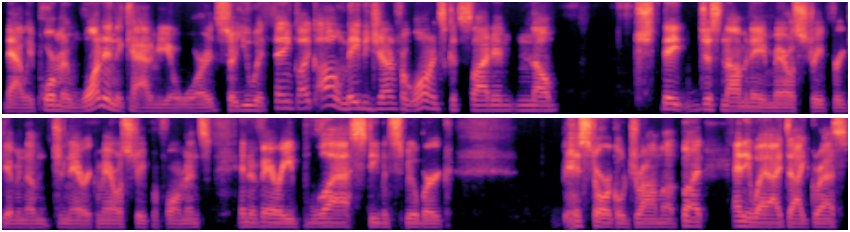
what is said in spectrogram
Natalie Portman won an Academy Award. So you would think, like, oh, maybe Jennifer Lawrence could slide in. No, they just nominated Meryl Streep for giving them generic Meryl Streep performance in a very blessed Steven Spielberg historical drama. But anyway, I digress.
